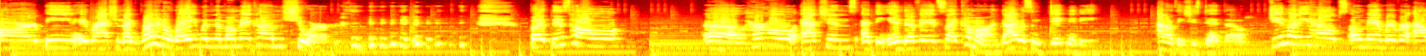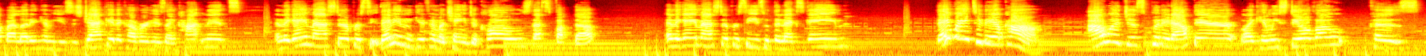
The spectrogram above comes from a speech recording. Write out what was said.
are being irrational. Like running away when the moment comes, sure. but this whole uh, her whole actions at the end of it, it's like, come on, die with some dignity. I don't think she's dead though. G Money helps Old Man River out by letting him use his jacket to cover his incontinence. And the game master proceeds. They didn't give him a change of clothes. That's fucked up. And the game master proceeds with the next game. They way too damn calm. I would just put it out there. Like, can we still vote? Because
